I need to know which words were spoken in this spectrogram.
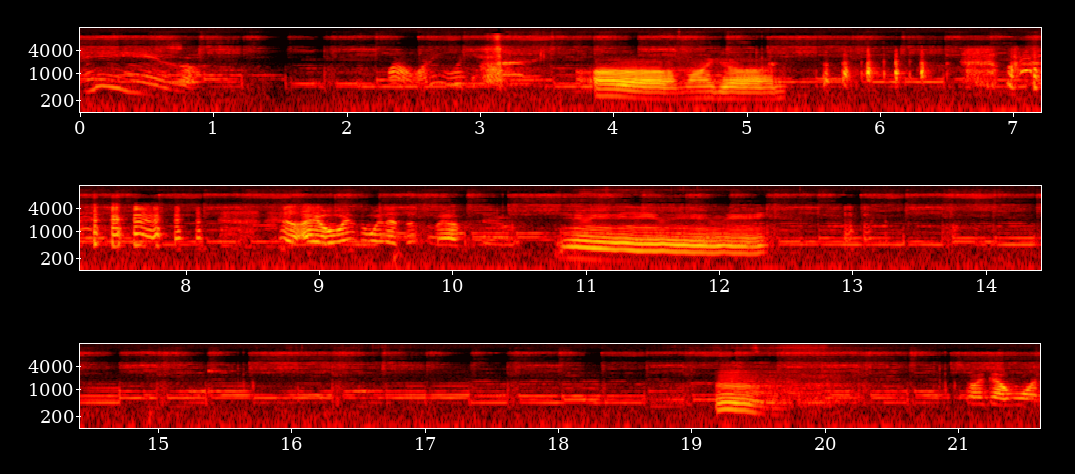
Jeez. Wow, why do you wait? Oh my god. I always win at this map too. I got one.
